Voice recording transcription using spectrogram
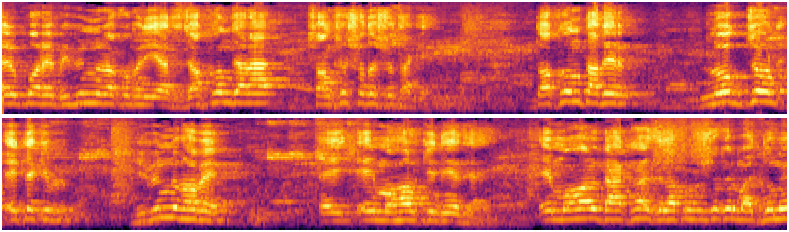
এর উপরে বিভিন্ন রকমের ইয়ে আছে। যখন যারা সংসদ সদস্য থাকে, তখন তাদের লোকজন এটাকে বিভিন্নভাবে এই এই মহলকে নিয়ে যায়। এই মহল ডাক হয় জেলা প্রশাসকের মাধ্যমে।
